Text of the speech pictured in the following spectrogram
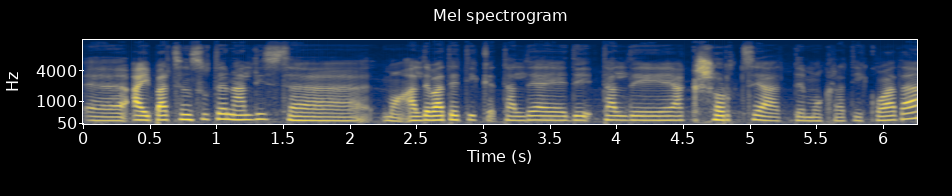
Eh, aipatzen zuten aldiz, eh, bon, alde batetik taldea, de, taldeak sortzea demokratikoa da,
